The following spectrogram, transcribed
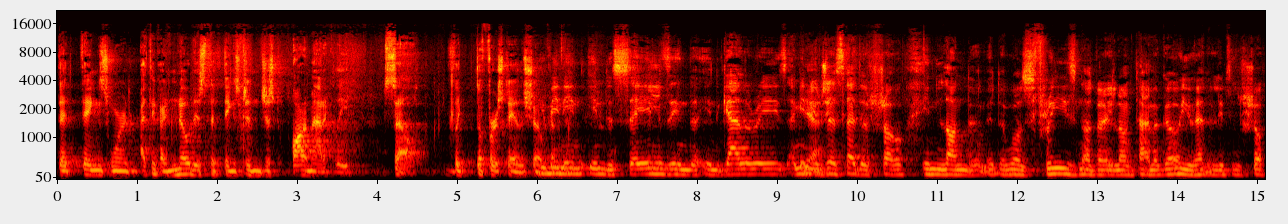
that things weren't. I think I noticed that things didn't just automatically sell like the first day of the show. You mean in, in the sales, in the in galleries? I mean, Yeah. you just had a show in London. It was Frieze not very long time ago. You had a little show,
